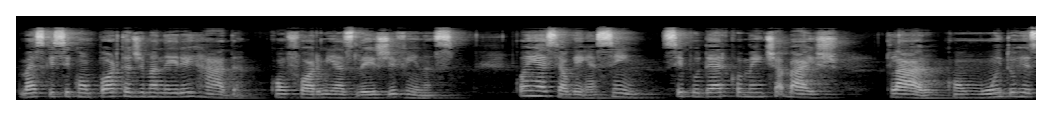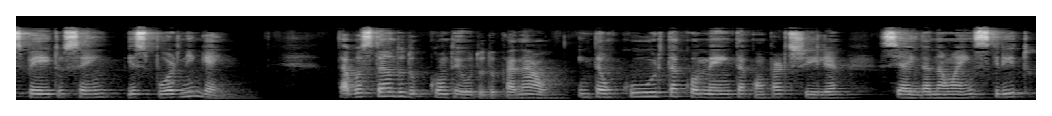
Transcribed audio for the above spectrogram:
mas que se comporta de maneira errada conforme as leis divinas. Conhece alguém assim? Se puder, comente abaixo. Claro, com muito respeito, sem expor ninguém. Tá gostando do conteúdo do canal? Então curta, comenta, compartilha. Se ainda não é inscrito,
